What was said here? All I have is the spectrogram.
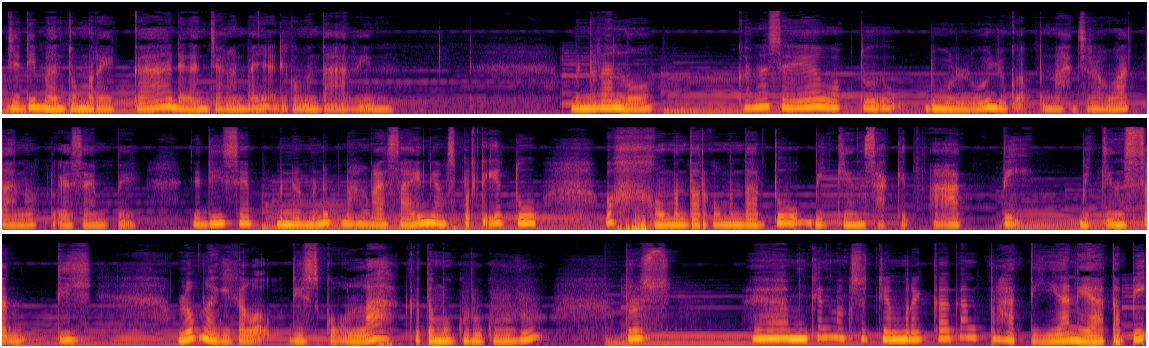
Jadi bantu mereka dengan jangan banyak dikomentarin. Beneran loh karena saya waktu dulu juga pernah jerawatan waktu SMP jadi saya bener-bener pernah ngerasain yang seperti itu. Wah komentar-komentar tuh bikin sakit hati bikin sedih. Belum lagi kalau di sekolah ketemu guru-guru terus ya mungkin maksudnya mereka kan perhatian ya tapi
